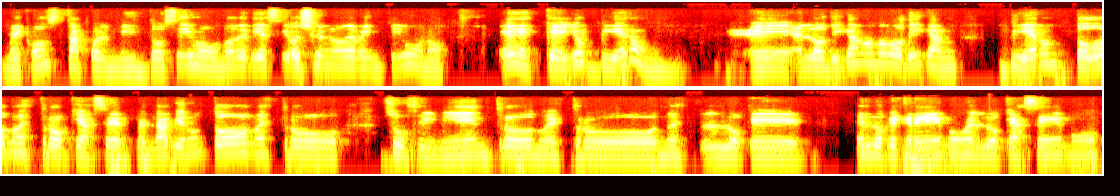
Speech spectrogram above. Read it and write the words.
me consta por mis dos hijos, uno de 18 y uno de 21, es que ellos vieron, eh, lo digan o no lo digan, vieron todo nuestro quehacer, ¿verdad? Vieron todo nuestro sufrimiento, nuestro, lo que, en lo que creemos, en lo que hacemos,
